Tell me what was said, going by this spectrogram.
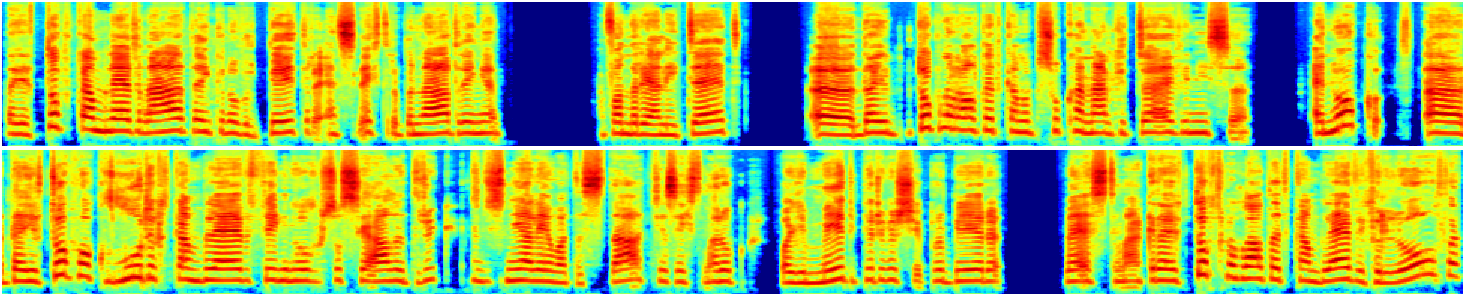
dat je toch kan blijven nadenken over betere en slechtere benaderingen van de realiteit, uh, dat je toch nog altijd kan op zoek gaan naar getuigenissen. En ook uh, dat je toch ook moedig kan blijven tegenover sociale druk. Dus niet alleen wat de staat je zegt, maar ook wat je medeburgers je proberen wijs te maken. Dat je toch nog altijd kan blijven geloven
